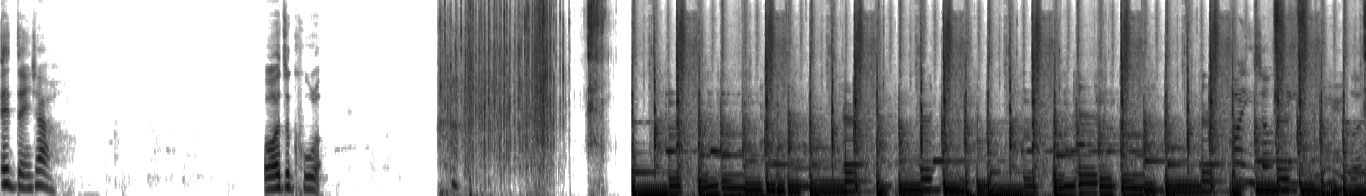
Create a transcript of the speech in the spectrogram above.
哎，等一下，我儿子哭了。欢迎收听《母语和你》，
